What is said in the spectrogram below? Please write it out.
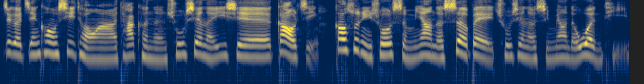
这个监控系统啊，它可能出现了一些告警，告诉你说什么样的设备出现了什么样的问题。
